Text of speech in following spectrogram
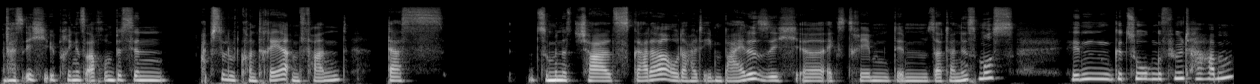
Was ich übrigens auch ein bisschen absolut konträr empfand, dass zumindest Charles Scudder oder halt eben beide sich äh, extrem dem Satanismus hingezogen gefühlt haben,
